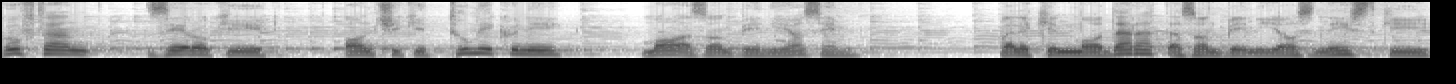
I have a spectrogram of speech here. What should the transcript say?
гуфтанд зеро ки он чӣ ки ту мекунӣ мо аз он бениёзем ولیکن مادرت از آن بینیاز نیست که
